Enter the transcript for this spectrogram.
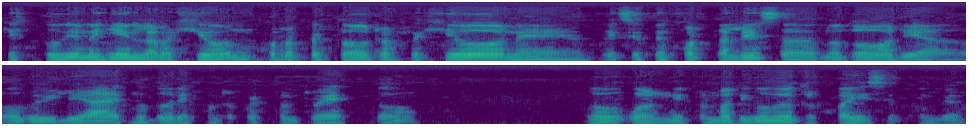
estudian aquí en la región con respecto a otras regiones? ¿Existen fortalezas notorias o debilidades notorias con respecto al resto? ¿O con informáticos de otros países también?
